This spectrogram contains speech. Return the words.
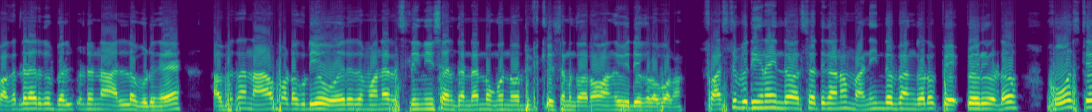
பக்கத்தில் இருக்க பெல் பட்டனை அல்ல விடுங்க. அப்போ தான் நான் போடக்கூடிய ஒரு விதமான ரெஸ்லிங் நியூஸ் அண்ட் கண்டென்ட் உங்கள் நோட்டிஃபிகேஷனுக்கு வரும். வாங்க வீடியோக்குள்ளே போகலாம் ஃபஸ்ட்டு பார்த்தீங்கன்னா இந்த வருஷத்துக்கான மணி பேங்கோட பேரியோட ஹோஸ்டே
